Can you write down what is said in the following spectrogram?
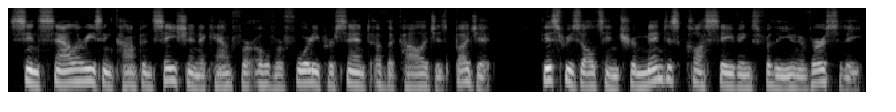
Since salaries and compensation account for over 40% of the college's budget, this results in tremendous cost savings for the university.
